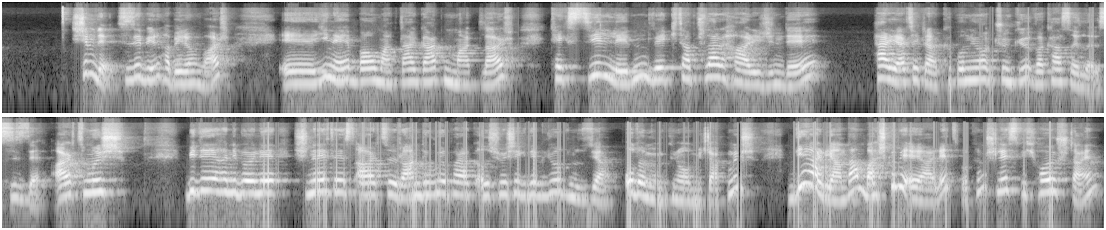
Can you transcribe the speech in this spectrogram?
Şimdi size bir haberim var. Ee, yine Baumarktlar, Gartenmarktlar, tekstillerin ve kitapçılar haricinde her yer tekrar kapanıyor. Çünkü vaka sayıları sizde artmış. Bir de hani böyle Schnelltest artı randevu yaparak alışverişe gidebiliyordunuz ya o da mümkün olmayacakmış. Diğer yandan başka bir eyalet bakın Schleswig-Holstein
